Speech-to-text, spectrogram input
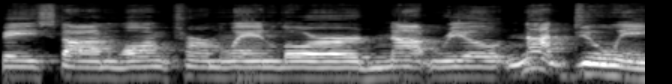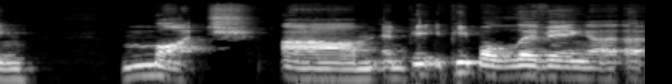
based on long term landlord, not real, not doing much um, and pe- people living a,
